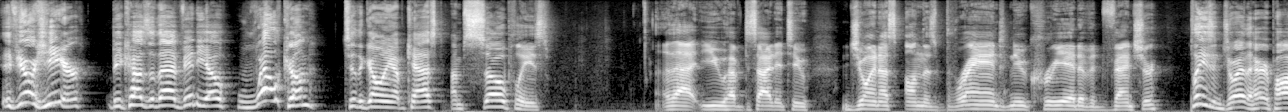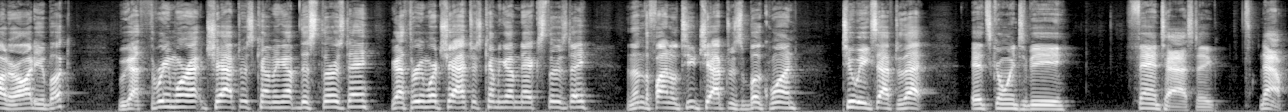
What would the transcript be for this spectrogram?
if you're here because of that video, welcome to the Going Up cast. I'm so pleased that you have decided to join us on this brand new creative adventure. Please enjoy the Harry Potter audiobook. We got three more chapters coming up this Thursday. We got three more chapters coming up next Thursday. And then the final two chapters of book one, two weeks after that. It's going to be fantastic. Now,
